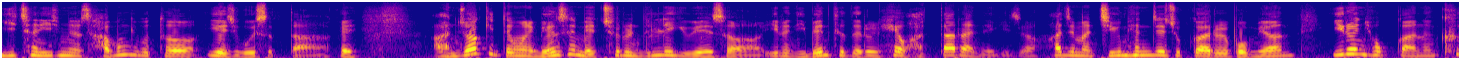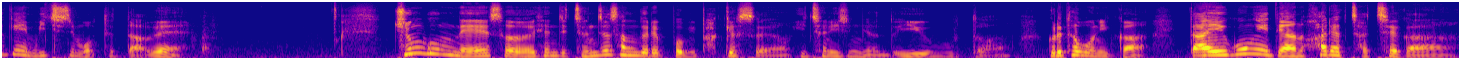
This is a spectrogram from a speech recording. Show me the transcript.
2020년 4분기부터 이어지고 있었다. 안 좋았기 때문에 면세 매출을 늘리기 위해서 이런 이벤트들을 해왔다라는 얘기죠. 하지만 지금 현재 주가를 보면 이런 효과는 크게 미치지 못했다. 왜? 중국 내에서 현재 전자상거래법이 바뀌었어요. 2020년도 이후부터. 그렇다 보니까 따이공에 대한 활약 자체가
